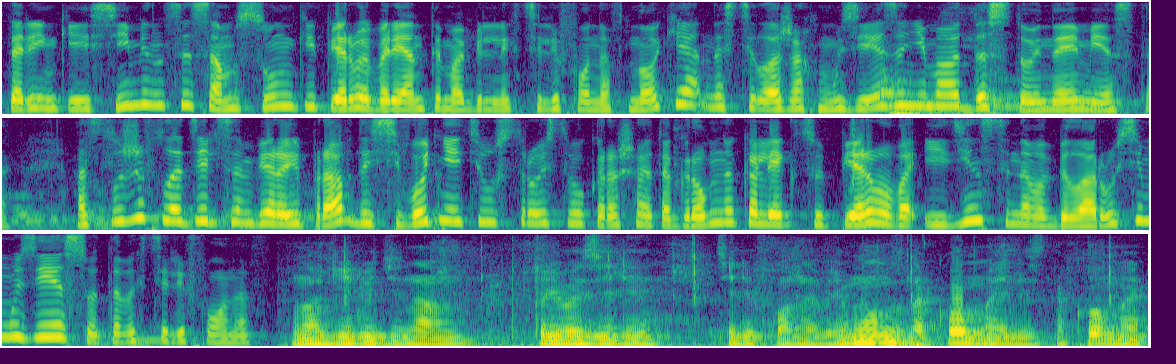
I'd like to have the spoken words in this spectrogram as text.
Старенькие Сименсы, Самсунги, первые варианты мобильных телефонов Nokia на стеллажах музея занимают достойное место. Отслужив владельцам веры и правды, сегодня эти устройства украшают огромную коллекцию первого и единственного в Беларуси музея сотовых телефонов. Многие люди нам привозили телефоны в ремонт, знакомые, незнакомые.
